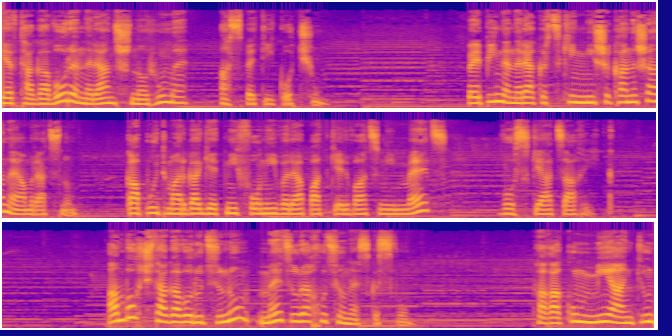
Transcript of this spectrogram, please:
եւ թագավորը նրան շնորհում է ասպետի կոչում։ Պեպինը նրա կրծքին մի շքանշան է ամրացնում. կապույտ մարգագետնի ֆոնի վրա պատկերված մի մեծ ոսկյա ծաղիկ։ Ամբողջ թագավորությունում մեծ ուրախություն է սկսվում։ Խաղակում մի անկյուն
